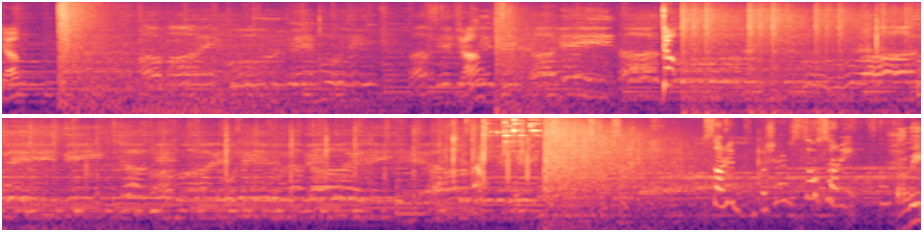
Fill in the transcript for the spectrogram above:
যাও। যাও। যাও। সরি সো সরি ভাবি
